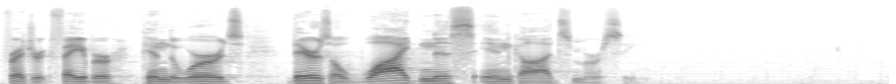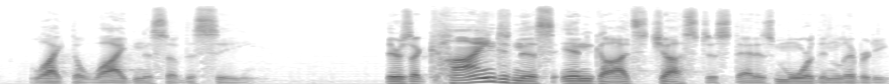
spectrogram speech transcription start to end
Frederick Faber penned the words There's a wideness in God's mercy, like the wideness of the sea. There's a kindness in God's justice that is more than liberty.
